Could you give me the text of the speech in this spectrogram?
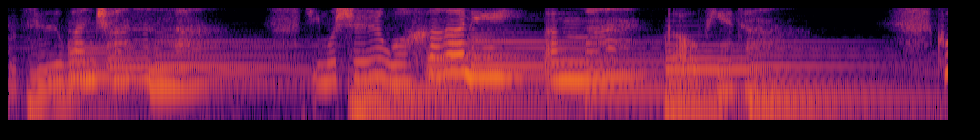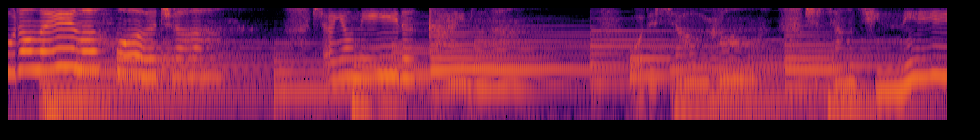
独自完成了寂寞是我和你慢慢告别的哭到累了或者想要你的开朗我的笑容是想起你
